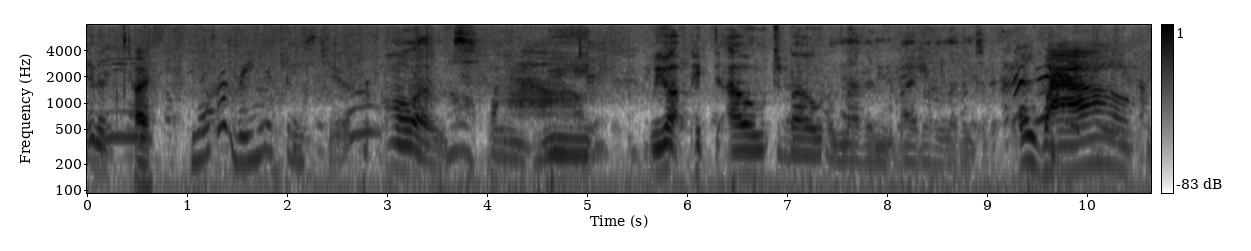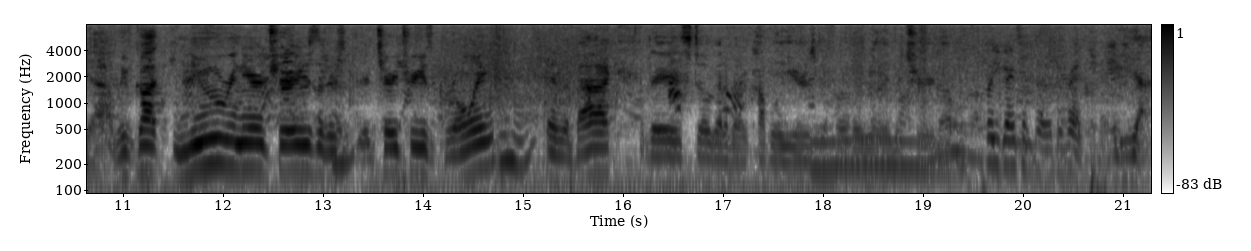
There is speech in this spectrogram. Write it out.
Hey there. Hi. You guys have reindeer trees too? We're all out. Oh, wow. We, we got picked out about 11, by about 11 today. Oh, wow. Yeah, we've got new Rainier cherries that are, mm -hmm. cherry trees growing mm -hmm. in the back. They still got about a couple of years mm -hmm. before they really matured up. But you guys have the, the red cherries? Yes,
